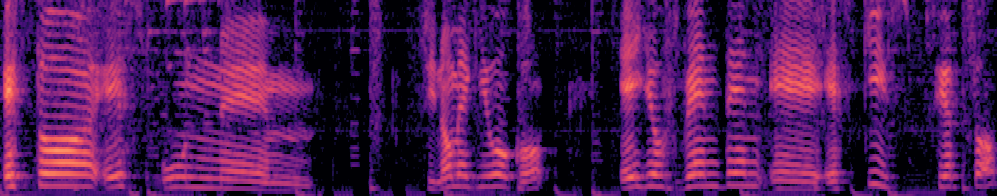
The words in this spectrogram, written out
esto es un, em, si no me equivoco, ellos venden eh, esquís, ¿cierto?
